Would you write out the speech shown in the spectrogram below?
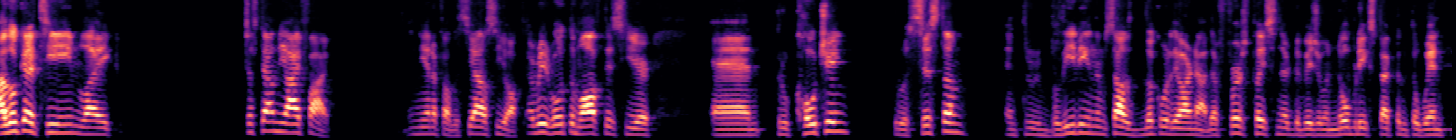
I look at a team like just down the I 5 in the NFL, the Seattle Seahawks. Everybody wrote them off this year. And through coaching, through a system, and through believing in themselves, look where they are now. They're first place in their division when nobody expected them to win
